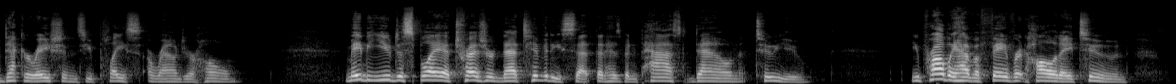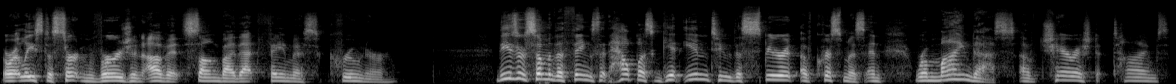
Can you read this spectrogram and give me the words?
decorations you place around your home. Maybe you display a treasured nativity set that has been passed down to you. You probably have a favorite holiday tune, or at least a certain version of it sung by that famous crooner. These are some of the things that help us get into the spirit of Christmas and remind us of cherished times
